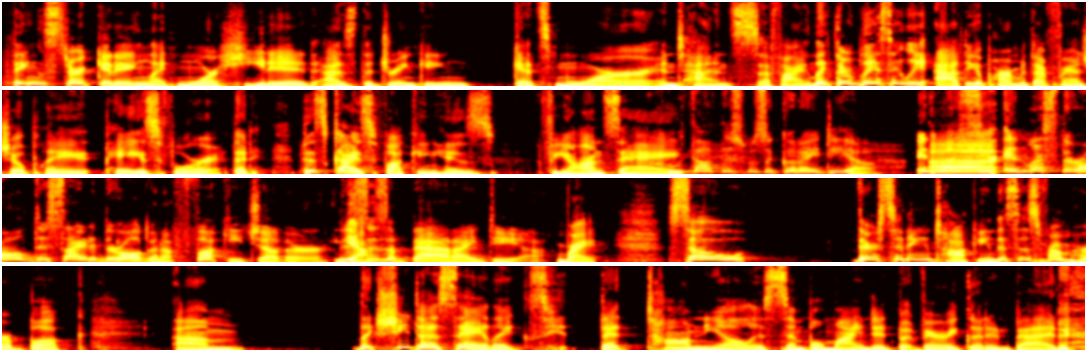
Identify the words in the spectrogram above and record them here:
things start getting like more heated as the drinking gets more intensifying. Like they're basically at the apartment that Franchot play, pays for, that this guy's fucking his fiance. Who thought this was a good idea? Unless, you're, unless they're all decided they're all going to fuck each other, this Yeah. is a bad idea. Right. So they're sitting and talking. This is from her book. Um, like she does say, like that Tom Neal is simple minded but very good in bed.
